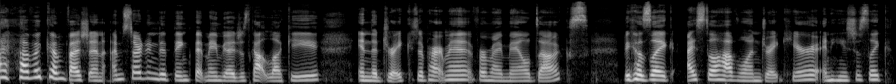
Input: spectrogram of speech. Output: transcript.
I have a confession. I'm starting to think that maybe I just got lucky in the Drake department for my male ducks because like I still have one Drake here and he's just like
